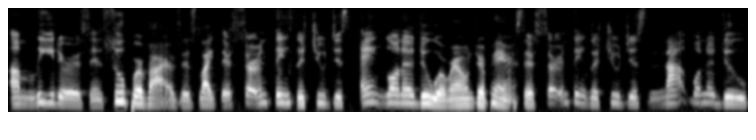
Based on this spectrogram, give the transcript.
um, leaders and supervisors. Like there's certain things that you just ain't gonna do around your parents. There's certain things that you just not gonna do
